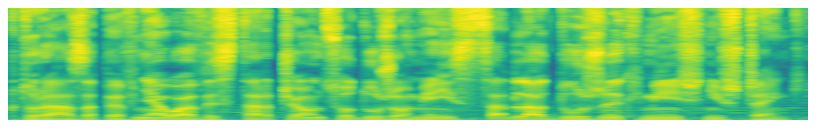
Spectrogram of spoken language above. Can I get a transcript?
która zapewniała wystarczająco dużo miejsca dla dużych mięśni szczęki.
